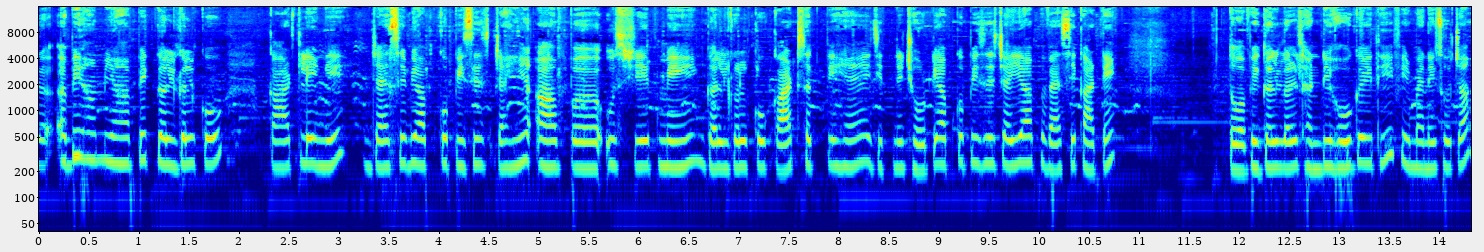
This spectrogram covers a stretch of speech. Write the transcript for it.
अभी हम यहाँ पे गलगल को काट लेंगे। जैसे भी आपको पीसेस चाहिए, आप उस शेप में गलगल को काट सकते हैं। जितने छोटे आपको पीसेस चाहिए, आप वैसे काटें। तो अभी गलगल ठंडी हो गई थी, फिर मैंने सोचा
